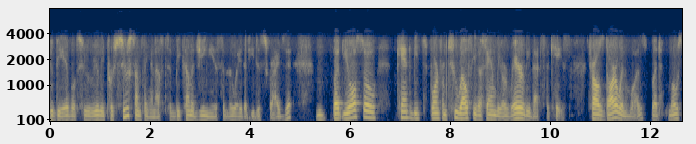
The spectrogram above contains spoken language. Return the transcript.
to be able to really pursue something enough to become a genius in the way that he describes it, but you also can't be born from too wealthy of a family, or rarely that's the case. Charles Darwin was, but most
